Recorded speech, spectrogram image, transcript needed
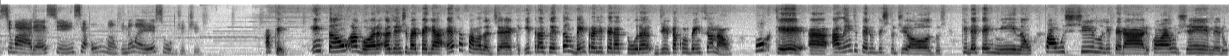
se uma área é ciência ou não. E não é esse o objetivo. Ok. Então, agora a gente vai pegar essa fala da Jack e trazer também para a literatura dita convencional. Porque, além de ter os estudiosos que determinam qual o estilo literário, qual é o gênero,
